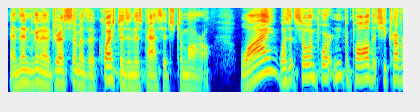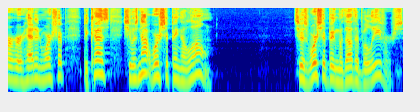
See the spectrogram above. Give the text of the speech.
and then we're going to address some of the questions in this passage tomorrow. Why was it so important to Paul that she cover her head in worship? Because she was not worshiping alone. She was worshiping with other believers.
